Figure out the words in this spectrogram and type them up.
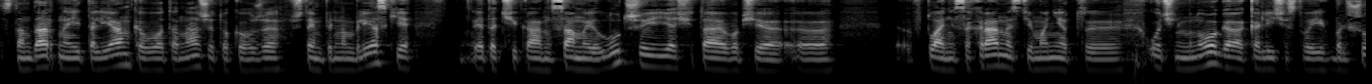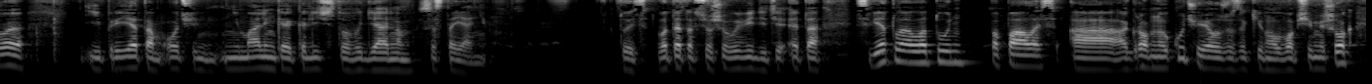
стандартная итальянка, вот она же, только уже в штемпельном блеске. Этот чекан самый лучший, я считаю, вообще э, в плане сохранности. Монет э, очень много, количество их большое, и при этом очень немаленькое количество в идеальном состоянии. То есть вот это все, что вы видите, это светлая латунь попалась, а огромную кучу я уже закинул в общий мешок –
